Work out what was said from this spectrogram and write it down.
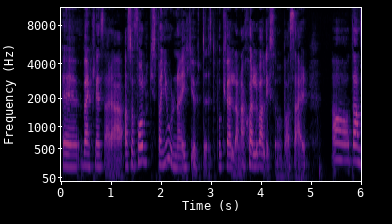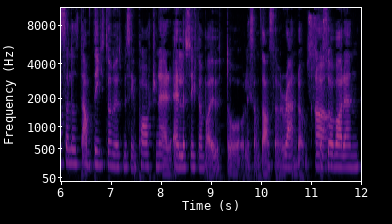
eh, verkligen så här, alltså folk, spanjorerna gick ut dit på kvällarna själva liksom och bara så här, ja, dansa lite. Antingen gick de ut med sin partner eller så gick de bara ut och liksom dansade med randoms. Ja. Och så var det en,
